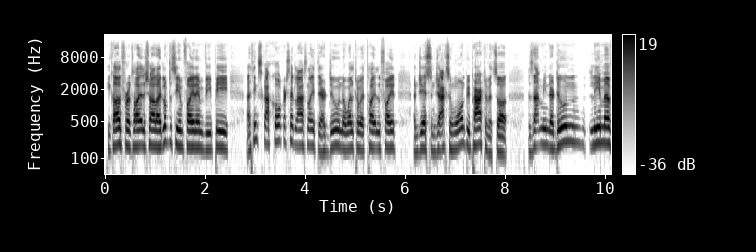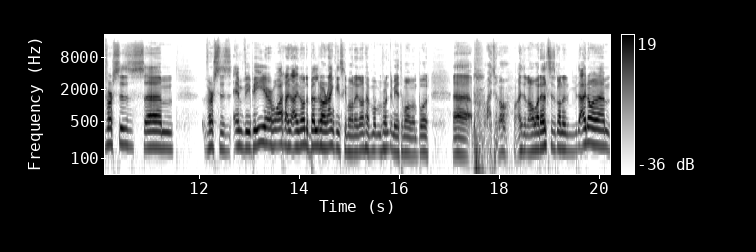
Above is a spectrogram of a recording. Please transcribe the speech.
he called for a title shot. I'd love to see him fight MVP. I think Scott Coker said last night they're doing a welterweight title fight, and Jason Jackson won't be part of it. So does that mean they're doing Lima versus um versus MVP or what? I, I know the Bellator rankings came on. I don't have them in front of me at the moment, but uh, I don't know. I don't know what else is going to. I know um,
